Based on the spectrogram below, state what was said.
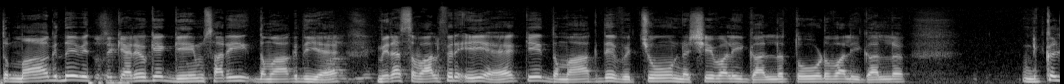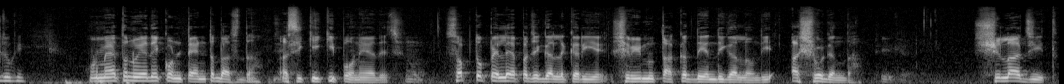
ਦਿਮਾਗ ਦੇ ਵਿੱਚ ਤੁਸੀਂ ਕਹਿ ਰਹੇ ਹੋ ਕਿ ਗੇਮ ਸਾਰੀ ਦਿਮਾਗ ਦੀ ਹੈ। ਮੇਰਾ ਸਵਾਲ ਫਿਰ ਇਹ ਹੈ ਕਿ ਦਿਮਾਗ ਦੇ ਵਿੱਚੋਂ ਨਸ਼ੇ ਵਾਲੀ ਗੱਲ ਤੋੜ ਵਾਲੀ ਗੱਲ ਨਿਕਲ ਜੂਗੀ? ਹੁਣ ਮੈਂ ਤੁਹਾਨੂੰ ਇਹਦੇ ਕੰਟੈਂਟ ਦੱਸਦਾ ਅਸੀਂ ਕੀ ਕੀ ਪਾਉਨੇ ਆ ਇਹਦੇ 'ਚ। ਸਭ ਤੋਂ ਪਹਿਲੇ ਆਪਾਂ ਜੇ ਗੱਲ ਕਰੀਏ ਸਰੀਰ ਨੂੰ ਤਾਕਤ ਦੇਣ ਦੀ ਗੱਲ ਆਉਂਦੀ ਹੈ ਅਸ਼ਵਗੰਧਾ। ਠੀਕ ਹੈ। ਸ਼ਿਲਾਜੀਤ।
